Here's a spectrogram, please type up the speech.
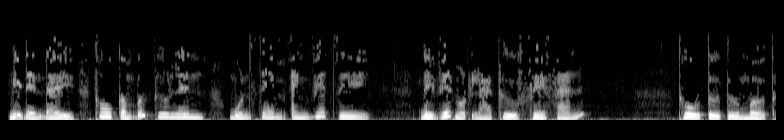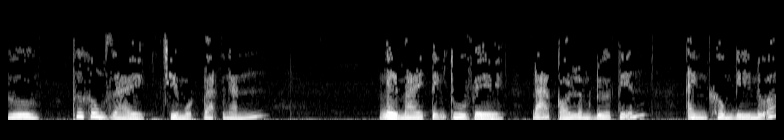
Nghĩ đến đây, Thu cầm bức thư lên, muốn xem anh viết gì, để viết một lá thư phê phán. Thu từ từ mở thư, thư không dài, chỉ một đoạn ngắn. Ngày mai tĩnh Thu về, đã có Lâm đưa tiễn, anh không đi nữa.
